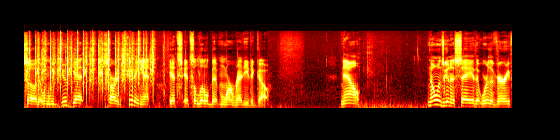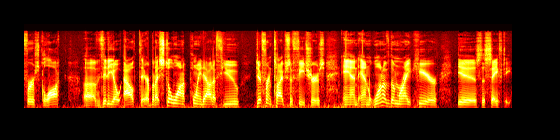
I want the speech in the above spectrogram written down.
so that when we do get started shooting it, it's, it's a little bit more ready to go. Now, no one's going to say that we're the very first Glock uh, video out there, but I still want to point out a few different types of features, and, and one of them right here is the safety.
